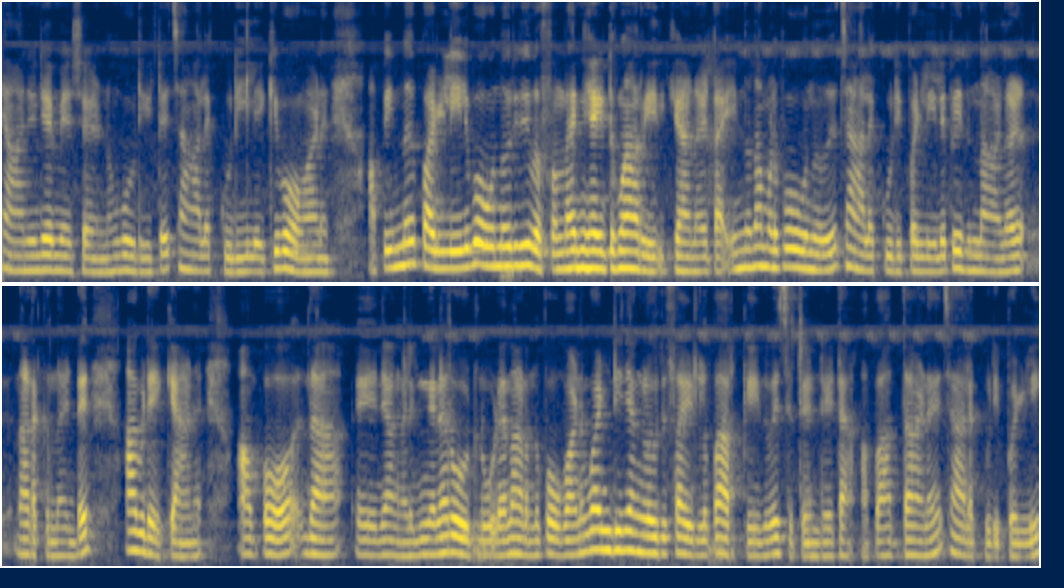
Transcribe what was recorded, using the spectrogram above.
ഞാനും രമേശേണ്ണും കൂടിയിട്ട് ചാലക്കുടിയിലേക്ക് പോവാണ്. അപ്പോൾ ഇന്ന് പള്ളിയിൽ പോകുന്ന ഒരു ദിവസം തന്നെയായിട്ട് മാറിയിരിക്കുകയാണ് കേട്ടോ. ഇന്ന് നമ്മൾ പോകുന്നത് ചാലക്കുടി പള്ളിയിൽ പെരുന്നാൾ നടക്കുന്നുണ്ട് അവിടേക്കാണ്. അപ്പോൾ ഇതാ ഞങ്ങളിങ്ങനെ റോഡിലൂടെ നടന്ന് പോവാണ്. വണ്ടി ഞങ്ങൾ ഒരു സൈഡിൽ പാർക്ക് ചെയ്ത് വെച്ചിട്ടുണ്ട് കേട്ടോ. അപ്പോൾ അതാണ് ചാലക്കുടി പള്ളി.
